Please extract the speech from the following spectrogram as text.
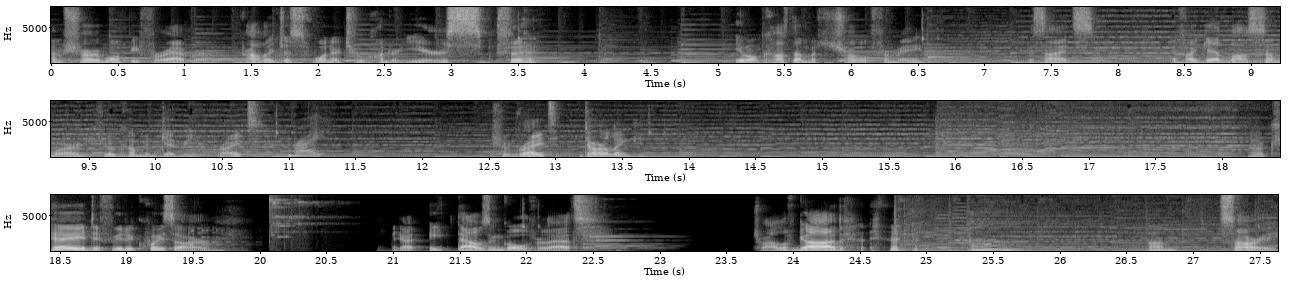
I'm sure it won't be forever. Probably just one or two hundred years. it won't cause that much trouble for me. Besides, if I get lost somewhere, you'll come and get me, right? Right? right, darling? Okay, defeated Quasar. I got 8,000 gold for that. Trial of God. Oh. um, sorry.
